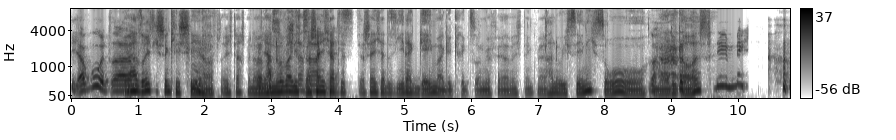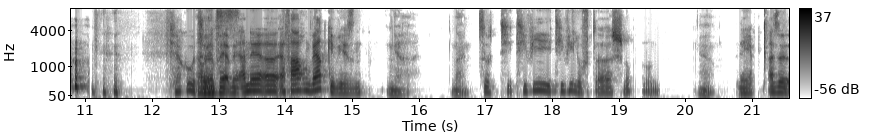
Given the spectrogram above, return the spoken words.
Ja, gut. Ähm, ja, so richtig schön klischeehaft. Ich dachte mir nur, ja, nur weil ich, wahrscheinlich sagen, hat es, wahrscheinlich hat es jeder Gamer gekriegt, so ungefähr. Aber ich denke mir, hallo, ich sehe nicht so nerdig aus. nee, nicht. ja, gut, äh, wäre wär eine äh, Erfahrung wert gewesen. Ja, nein. So TV-Luft TV äh, schnuppern und. Ja. Nee, also.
